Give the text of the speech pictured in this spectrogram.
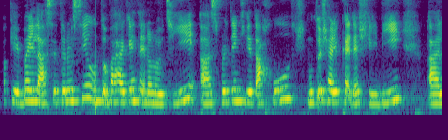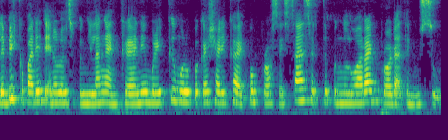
Okey, baiklah. Seterusnya untuk bahagian teknologi, uh, seperti yang kita tahu, untuk syarikat Dash Lady, uh, lebih kepada teknologi penghilangan kerana mereka merupakan syarikat pemprosesan serta pengeluaran produk tenusu.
